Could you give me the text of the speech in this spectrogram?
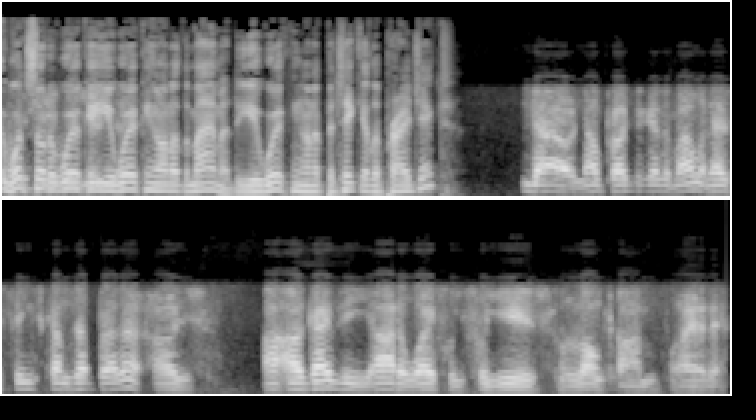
so what sort of work are you working on at the moment? Are you working on a particular project? No, no project at the moment. As things comes up, brother, I was I, I gave the art away for for years, for a long time. I had a,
